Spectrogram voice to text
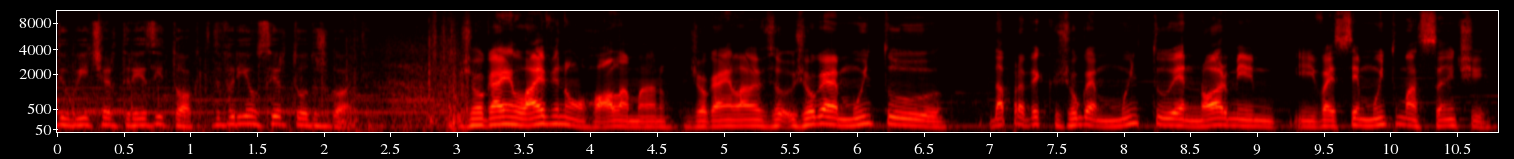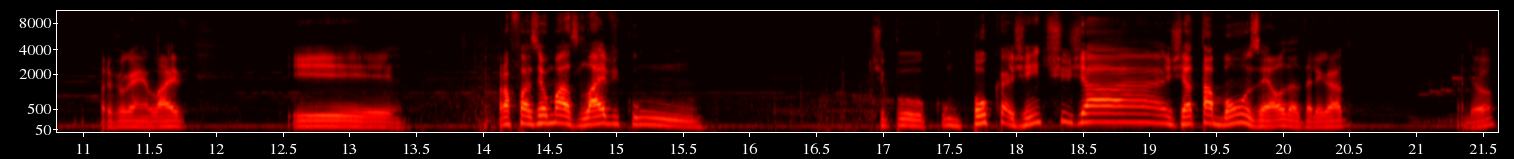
The Witcher 3 e Toct deveriam ser todos GOT. Jogar em live não rola, mano. Jogar em live... O jogo é muito... Dá pra ver que o jogo é muito enorme e vai ser muito maçante para jogar em live. E para fazer umas lives com tipo, com pouca gente já já tá bom o Zelda, tá ligado? Entendeu?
